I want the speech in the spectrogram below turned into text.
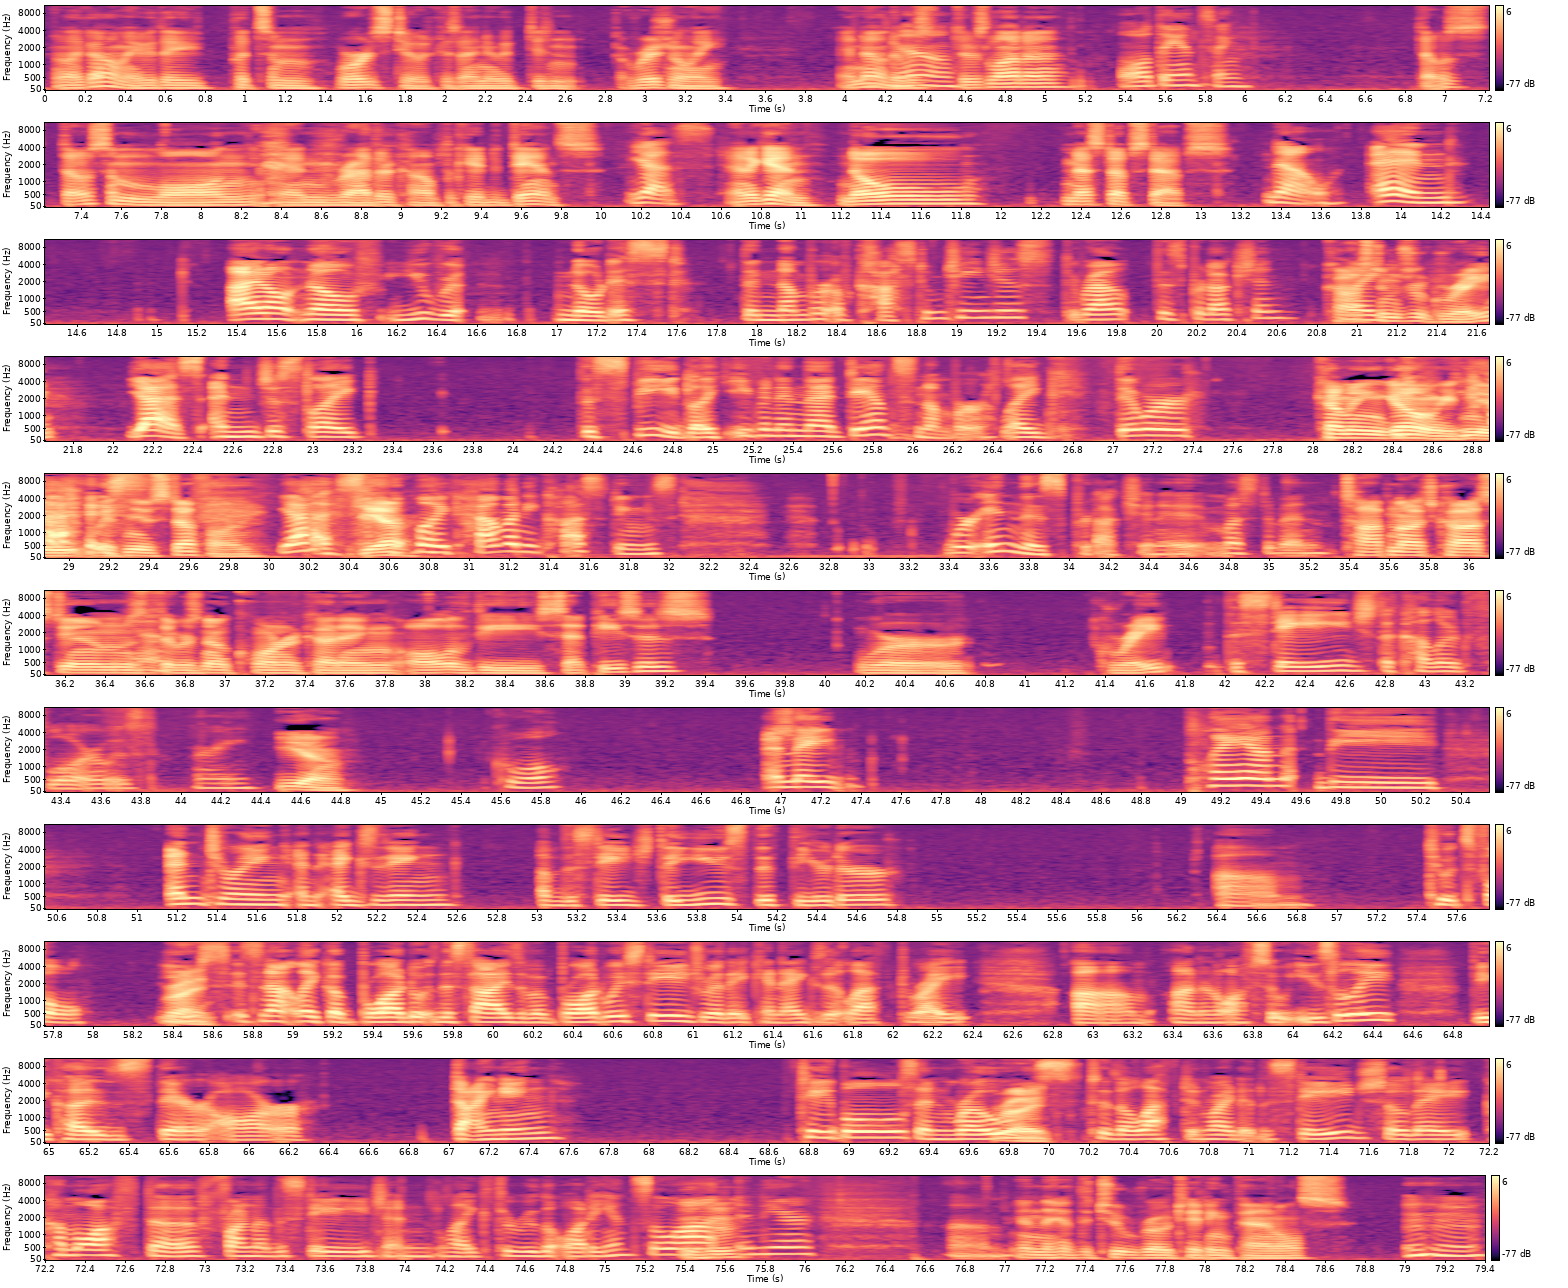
we're like, oh, maybe they put some words to it because I knew it didn't originally. And no, there No. was there was a lot of all dancing. that was that was some long and rather complicated dance. Yes. And again, no messed up steps. No. And I don't know if you re- noticed the number of costume changes throughout this production. Like, Costumes were great. Yes, and just like the speed, like even in that dance number, like there were Coming and going with new with new stuff on. yes, Yeah. like how many costumes were in this production? It must have been Top notch costumes. Yeah. There was no corner cutting. All of the set pieces were great. the stage, the colored floor was very Yeah. cool. And they plan the entering and exiting of the stage. They use the theater um, to its full use. Right. It's not like a Broadway, the size of a Broadway stage where they can exit left, right, um, on and off so easily because there are dining tables and rows Right. to the left and right of the stage so they come off the front of the stage and like through the audience a lot Mhm. in here And they have the two rotating panels. Mm-hmm.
